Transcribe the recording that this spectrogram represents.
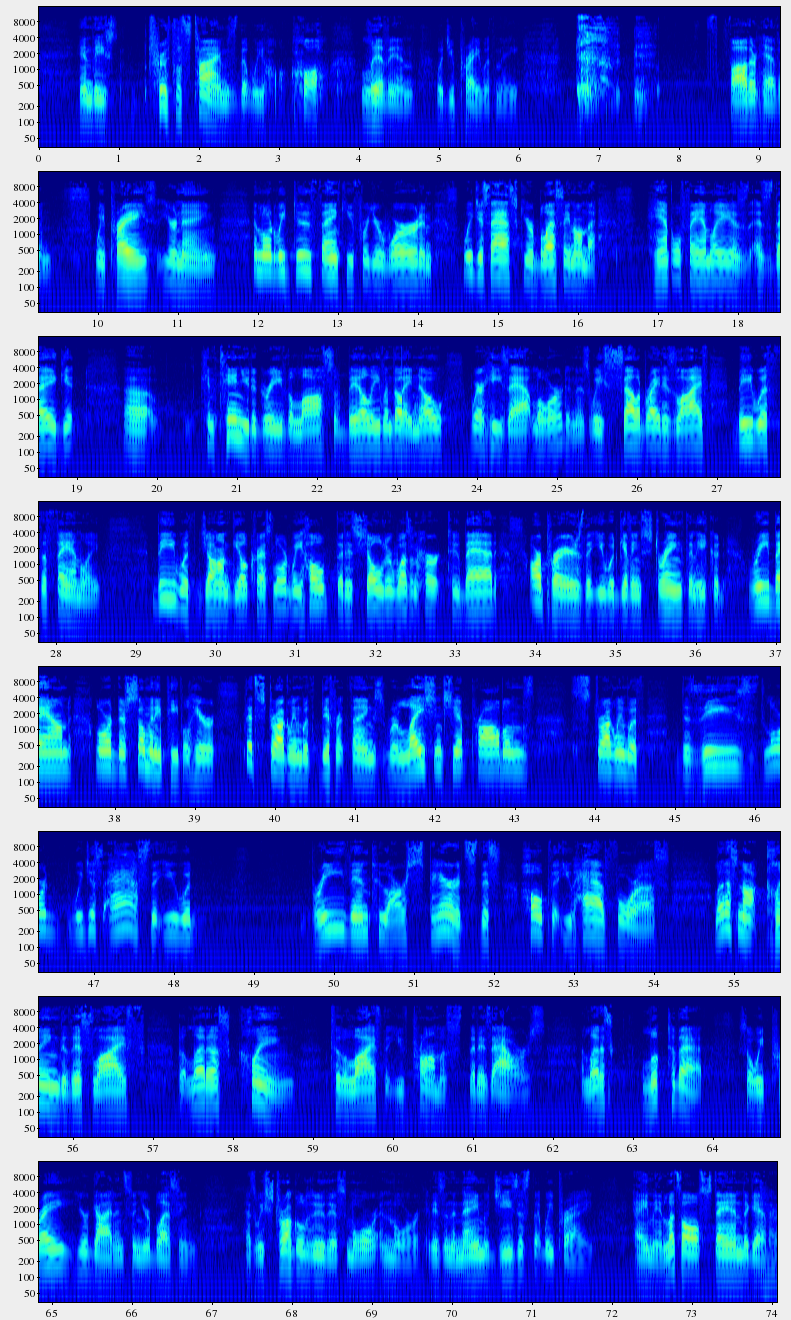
in these truthless times that we all live in. Would you pray with me? Father in heaven, we praise your name. And Lord, we do thank you for your word. And we just ask your blessing on the Hample family as, as they get, uh, continue to grieve the loss of Bill, even though they know where he's at, Lord. And as we celebrate his life, be with the family. Be with John Gilchrist. Lord, we hope that his shoulder wasn't hurt too bad. Our prayers that you would give him strength and he could rebound. Lord, there's so many people here that's struggling with different things, relationship problems, struggling with disease. Lord, we just ask that you would breathe into our spirits this hope that you have for us. Let us not cling to this life, but let us cling to the life that you've promised that is ours. And let us look to that. So we pray your guidance and your blessing as we struggle to do this more and more. It is in the name of Jesus that we pray. Amen. Let's all stand together.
